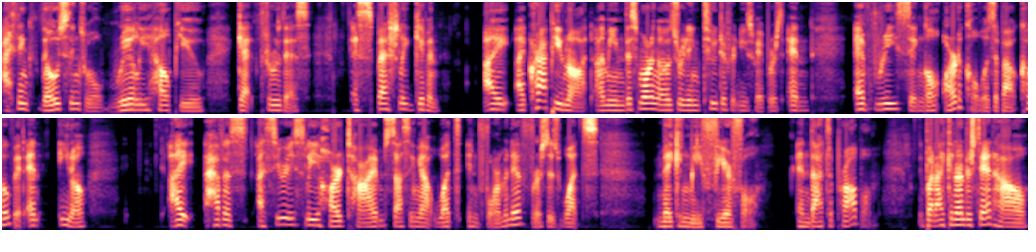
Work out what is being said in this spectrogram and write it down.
I think those things will really help you get through this, especially given I, I crap you not. I mean, this morning I was reading two different newspapers and every single article was about COVID. And, you know, I have a, a seriously hard time sussing out what's informative versus what's making me fearful. And that's a problem. But I can understand how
